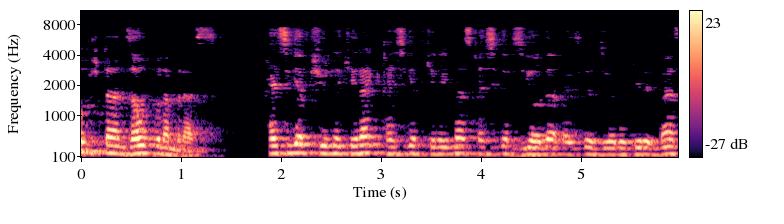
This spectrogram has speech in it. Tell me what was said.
urfdan zavq bilan bilasiz. Qaysi gap shu yerda kerak qaysi gap kerak emas qaysi gap ziyoda qaysi gap ziyoda kerak emas.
